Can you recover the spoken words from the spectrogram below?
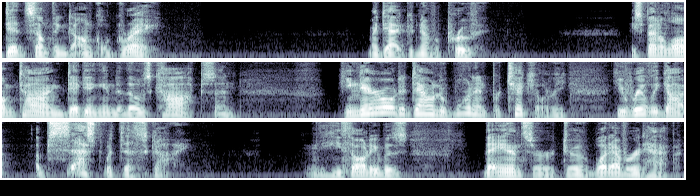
did something to Uncle Gray. My dad could never prove it. He spent a long time digging into those cops, and he narrowed it down to one in particular. He, he really got obsessed with this guy. He thought he was the answer to whatever had happened.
